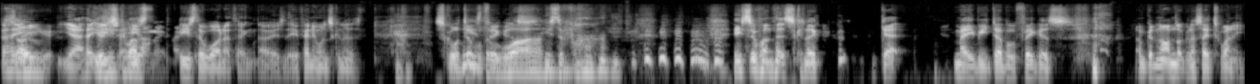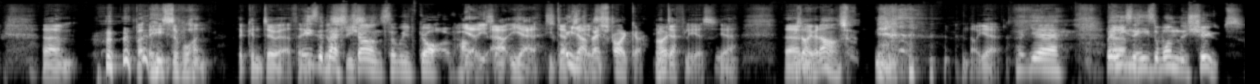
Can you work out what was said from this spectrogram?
But So, he- yeah, I think he's, he's, on it, he's the one. I think though is that if anyone's going to score double figures, one. he's the one. he's the one that's going to get maybe double figures. I'm gonna. I'm not going to say twenty, um, but he's the one that can do it. I think He's the 'cause best chance that we've got of Yeah, yeah, uh, yeah, he definitely He's our is. best striker. He definitely is. Yeah, He's Um, not even ours. not yet. Yeah, but he's Um, he's the one that shoots.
